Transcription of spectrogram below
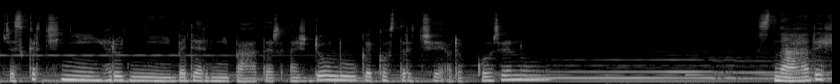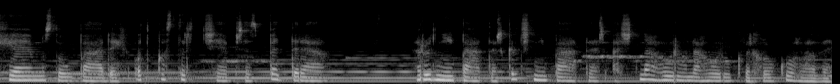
přes krční, hrudní, bederní páteř až dolů ke kostrči a do kořenů. S nádechem stoupá dech od kostrče přes bedra, hrudní páteř, krční páteř až nahoru, nahoru k vrcholku hlavy.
